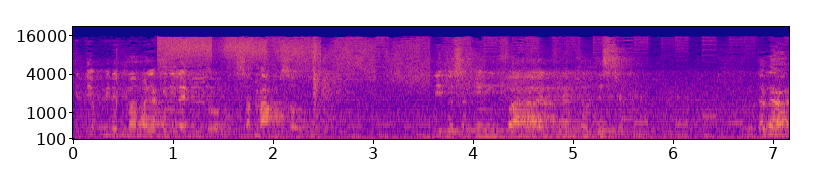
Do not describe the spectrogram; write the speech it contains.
Ito yung pinagmamalaki nila dito sa Camp Salt. Dito sa King Fahad Financial District. Ito lang,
